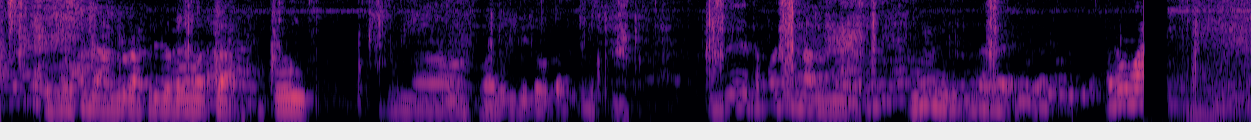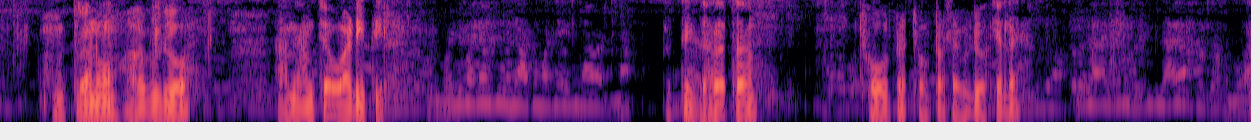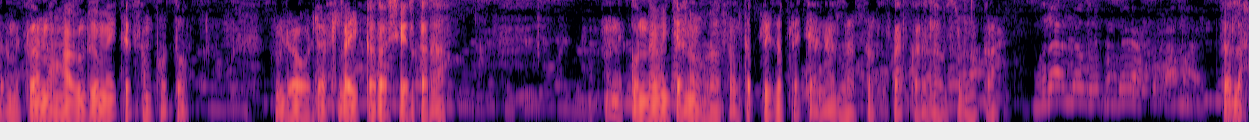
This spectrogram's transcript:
मित्रांनो हा व्हिडिओ आम्ही आमच्या वाडीतील प्रत्येक घराचा छोटा छोटासा व्हिडिओ केला आहे तर मित्रांनो हा व्हिडिओ मी इथे संपवतो. व्हिडिओ आवडल्यास लाईक करा शेअर करा. आणि कोण नवीन चॅनलवर असाल तर प्लीज आपल्या चॅनलला सबस्क्राईब करायला विसरू नका. चला.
